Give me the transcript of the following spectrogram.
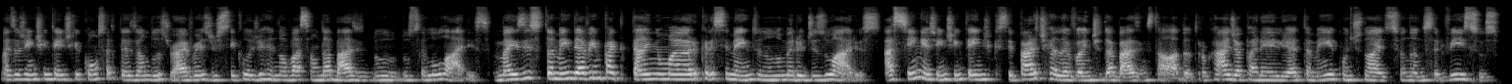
mas a gente entende que com certeza é um dos drivers de ciclo de renovação da base do, dos celulares. Mas isso também deve impactar em um maior crescimento no número de usuários. Assim, a gente entende que se parte relevante da base instalada trocar de aparelho é também continuar adicionando serviços,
